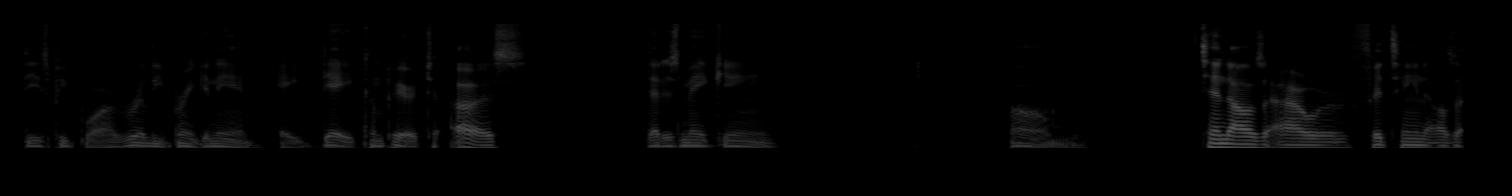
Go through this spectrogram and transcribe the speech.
these people are really bringing in a day compared to us that is making um ten dollars an hour, fifteen dollars an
